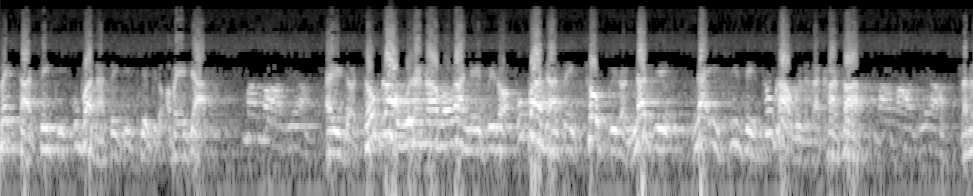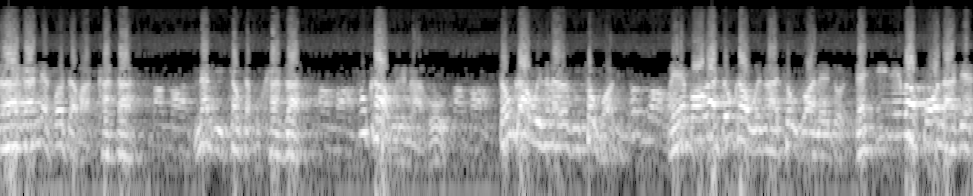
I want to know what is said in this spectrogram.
မိစ္ဆာစိတ်ကြီးဥပါဒစိတ်ကြီးဖြစ်ပြီးတော့အပေကြ မှန်ပါဗျာအဲ့တော့ဒုက္ခဝေဒနာဘောကနေပြီးတော့ဥပါဒစိတ်ချုပ်ပြီးတော့နတ်ကြီးနတ်ဤရှိစိတ်ဒုက္ခဝေဒနာခံစားမှန်ပါဗျာသရဂံနဲ့သောတာပန်ခံစားမှန်ပါနတ်ကြီး၆ချက်ကိုခံစားမှန်ပါဒုက္ခဝေဒနာကိုမှန်ပါဒုက္ခဝေဒနာတော့သူချုပ်သွားပြီချုပ်သွားပါဘယ်ဘောကဒုက္ခဝေဒနာချုပ်သွားလဲတော့ဓာတ်ကြီးလေးပါပေါ်လာတဲ့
